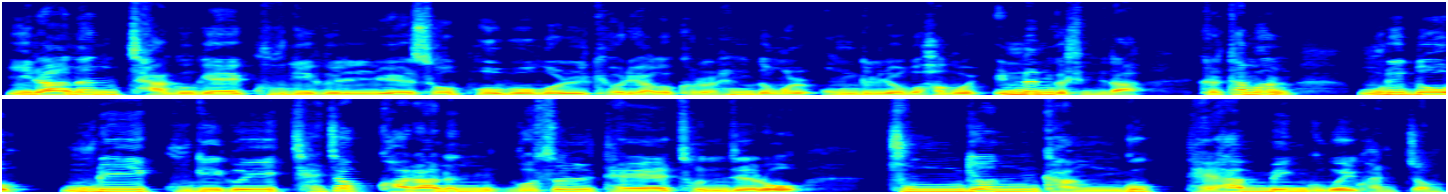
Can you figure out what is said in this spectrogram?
이란은 자국의 국익을 위해서 보복을 결의하고 그런 행동을 옮기려고 하고 있는 것입니다. 그렇다면 우리도 우리 국익의 최적화라는 것을 대전제로 중견 강국 대한민국의 관점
